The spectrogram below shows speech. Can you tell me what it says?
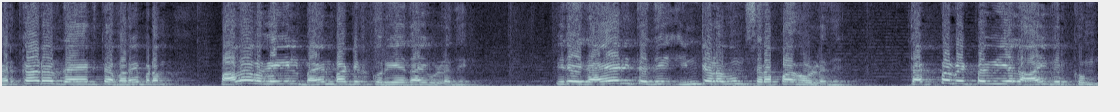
மெர்காடர் தயாரித்த வரைபடம் பல வகையில் பயன்பாட்டிற்குரியதாய் உள்ளது. இதை தயாரித்தது இன்றளவும் சிறப்பாக உள்ளது. தட்பவெப்பவியல் ஆய்விற்கும்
